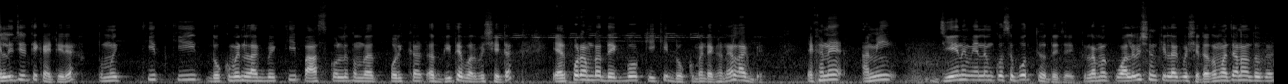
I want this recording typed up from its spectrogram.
এলিজিবিলিটি ক্রাইটেরিয়া তুমি কী কী ডকুমেন্ট লাগবে, কী পাস করলে তোমরা পরীক্ষা দিতে পারবে সেটা? এরপর আমরা দেখব কী কী ডকুমেন্ট এখানে লাগবে। এখানে আমি জিএনএম এনএম কোর্সে ভর্তি হতে চাই। তাহলে আমার কোয়ালিফিকেশন কী লাগবে সেটা তোমার জানা দরকার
